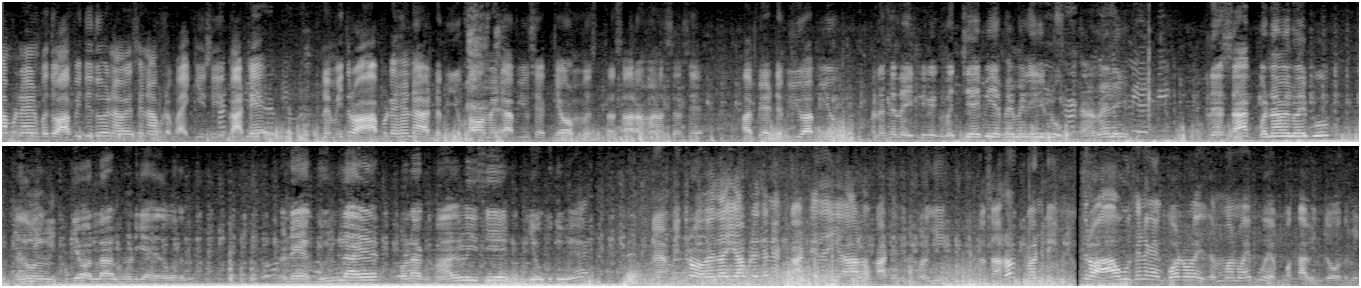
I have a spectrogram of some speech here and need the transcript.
આપણે બધું આપી દીધું ને, હવે છે ને આપણે ભાગી છીએ કાંઠે. ને મિત્રો, આપણે છે ને આ ડબ્યું ખાવા માટે આપ્યું છે, કેવા મસ્ત સારા માણસ છે. આ બે ડબ્યું આપ્યું અને છે ને એટલી કંઈક મચ્છી આપી ફેમિલી યુટ્યુબ ફેમિલી ને શાક બનાવેલું આપ્યું. કેવા લાલ મોડિયા છે તમે અને ગુંદલા છે થોડાક માલણી છે, એવું બધું હે. ને મિત્રો, હવે જઈએ આપણે છે ને કાંઠે જઈએ. હાલો કાંઠેથી મળીએ. તો ચાલો કન્ટિન્યુ મિત્રો, આવું છે ને કંઈક ગોટવાળા જમવાનું આપ્યું છે પકાવીને જોવો તમે.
